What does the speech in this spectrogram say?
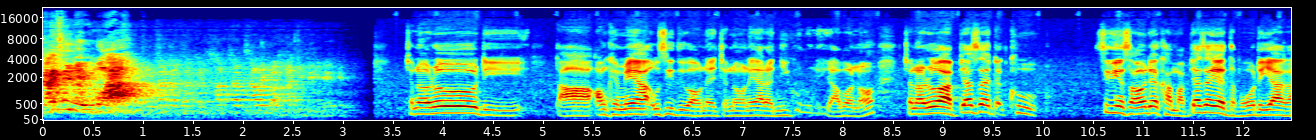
ရိုက်စီနေကွာကျွန်တော်တို့ဒီ ဒါအောင်ခင်မင်းကဦးစီးသူအောင်နဲ့ကျွန်တော်နဲ့ကတော့ညီကိုလိုနေတာပေါ့နော်ကျွန်တော်တို့ကပြဆက်တစ်ခုစီစဉ်ဆောင်ရွက်တဲ့အခါမှာပြဆက်ရဲ့သဘောတရားက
